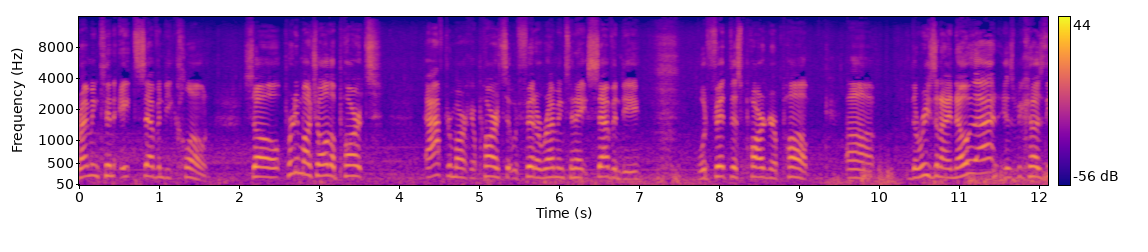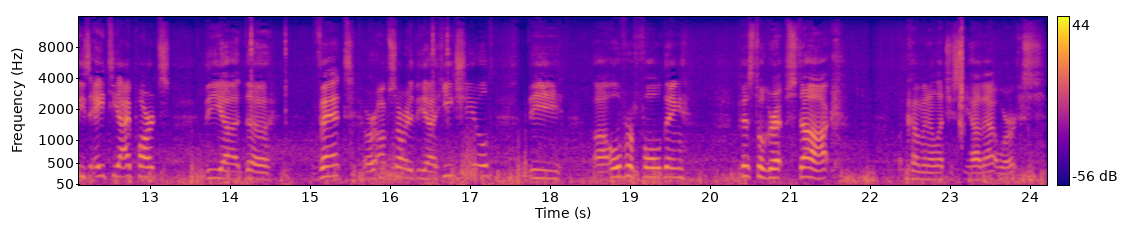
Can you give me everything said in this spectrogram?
Remington 870 clone. So pretty much all the parts, aftermarket parts that would fit a Remington 870 would fit this Pardner pump. The reason I know that is because these ATI parts, the uh, the vent, or I'm sorry, the uh, heat shield, the uh, overfolding pistol grip stock. I'll come in and let you see how that works.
